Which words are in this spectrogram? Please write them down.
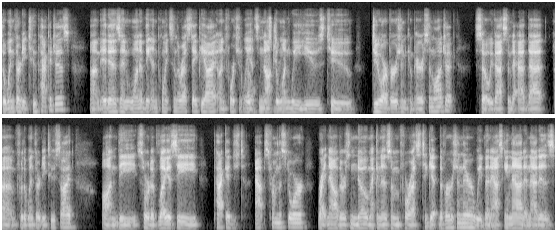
the Win32 packages. Um, it is in one of the endpoints in the REST API. Unfortunately, Oh, it's not the one we use to do our version comparison logic. So we've asked them to add that, um, for the Win32 side. On the sort of legacy packaged apps from the store, right now, there's no mechanism for us to get the version there. We've been asking that, and that is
